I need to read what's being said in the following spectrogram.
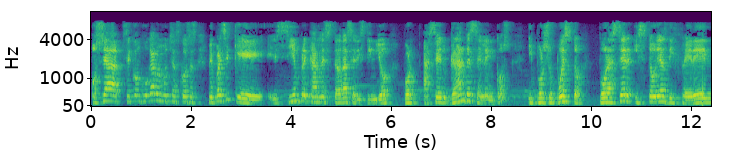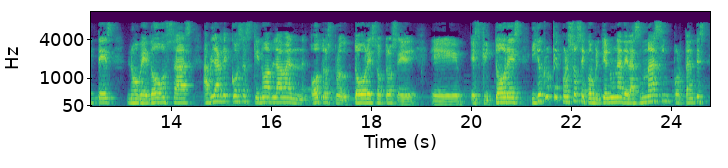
o sea, se conjugaron muchas cosas. Me parece que eh, siempre Carla Estrada se distinguió por hacer grandes elencos y por supuesto por hacer historias diferentes, novedosas, hablar de cosas que no hablaban otros productores, otros eh, eh, escritores, y yo creo que por eso se convirtió en una de las más importantes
